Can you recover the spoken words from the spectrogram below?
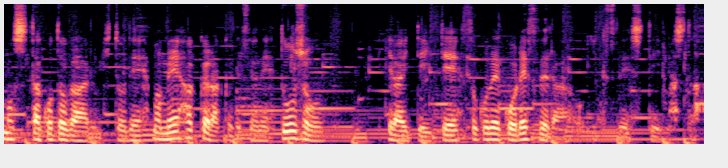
もしたことがある人で、まあ、明白楽ですよね、道場を開いていて、そこでこうレスラーを育成していました。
